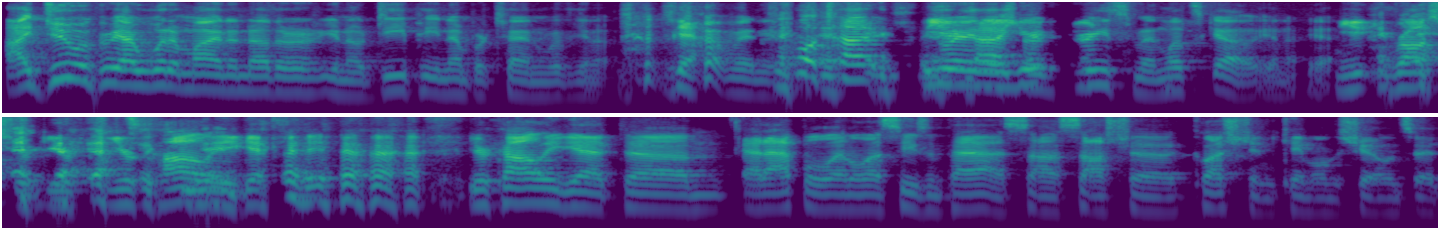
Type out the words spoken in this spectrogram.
I do agree. I wouldn't mind another, you know, DP number ten with you know. Yeah. in, you know. Well, uh, you, uh, Great, you're, Griezmann, let's go. You know, yeah. you, Ross, your, your, That's your a colleague, your colleague at um, at Apple MLS Season Pass, uh, Sacha Kljestan, came on the show and said,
